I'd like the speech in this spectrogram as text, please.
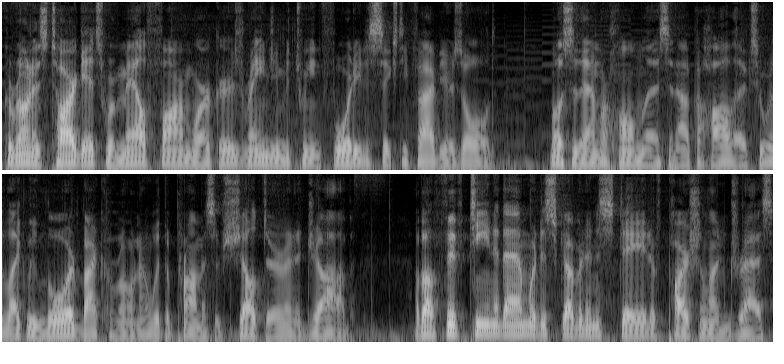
Corona's targets were male farm workers ranging between 40 to 65 years old. Most of them were homeless and alcoholics who were likely lured by Corona with the promise of shelter and a job. About 15 of them were discovered in a state of partial undress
